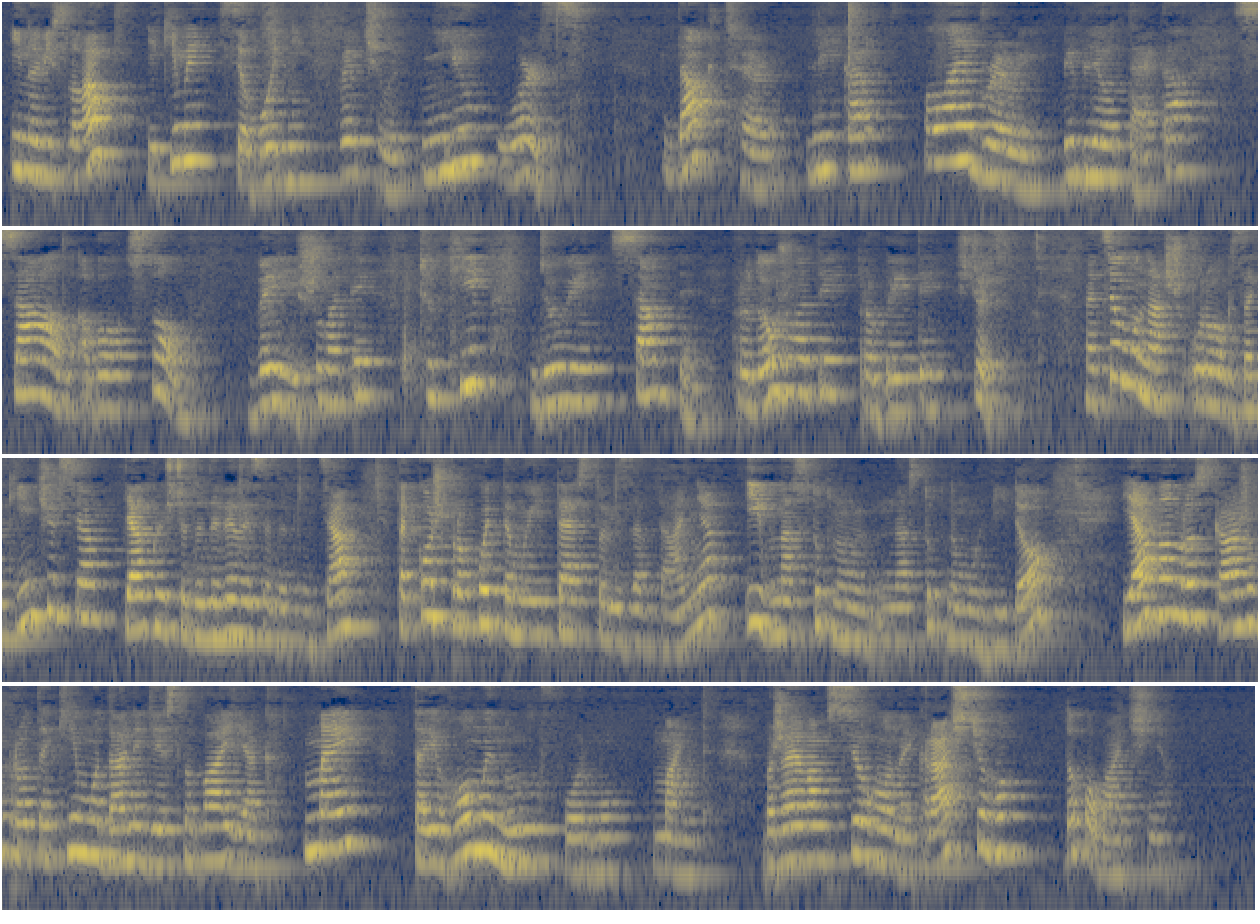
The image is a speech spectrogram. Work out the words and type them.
І нові слова, які ми сьогодні вивчили. New words. Doctor – лікар, library – бібліотека, solve або solve – вирішувати, to keep doing something – продовжувати робити щось. На цьому наш урок закінчився. Дякую, що додивилися до кінця. Також проходьте мої тестові завдання, і в наступному, наступному відео я вам розкажу про такі модальні дієслова, як may та його минулу форму mind. Бажаю вам всього найкращого. До побачення!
